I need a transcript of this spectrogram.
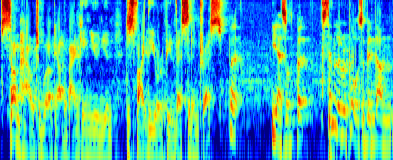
somehow to work out the banking union despite the European vested interests. But yes, but similar reports have been done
